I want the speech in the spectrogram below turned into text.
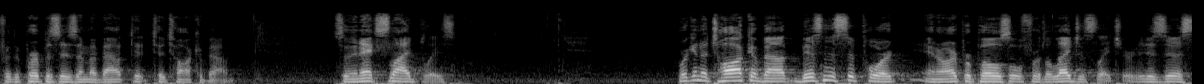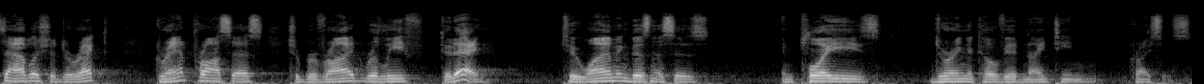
for the purposes I'm about to, to talk about. So the next slide, please. We're going to talk about business support in our proposal for the legislature. It is to establish a direct grant process to provide relief today to Wyoming businesses, employees during the COVID-19 crisis.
